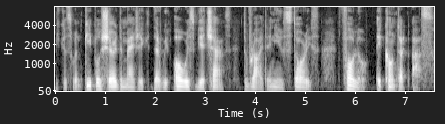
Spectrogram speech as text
because when people share the magic, there will always be a chance to write and use stories. Follow and contact us.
